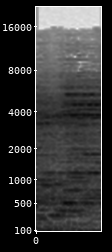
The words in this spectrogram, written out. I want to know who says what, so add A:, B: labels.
A: Oh,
